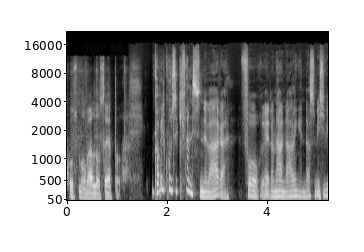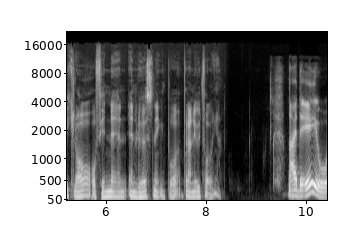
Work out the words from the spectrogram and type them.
hvordan man velger å se på det. Hva vil konsekvensene være for denne næringen dersom ikke vi klarer å finne en, en løsning på, på denne utfordringen? Nei, det er jo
